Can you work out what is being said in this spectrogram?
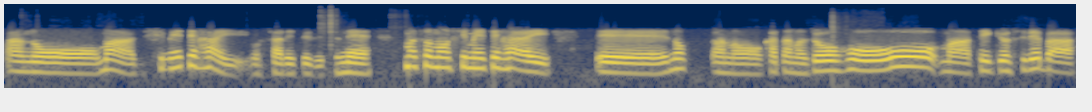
あのまあ、指名手配をされてですね、まあ、その指名手配、えーのあの方の情報を、まあ、提供すれば、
